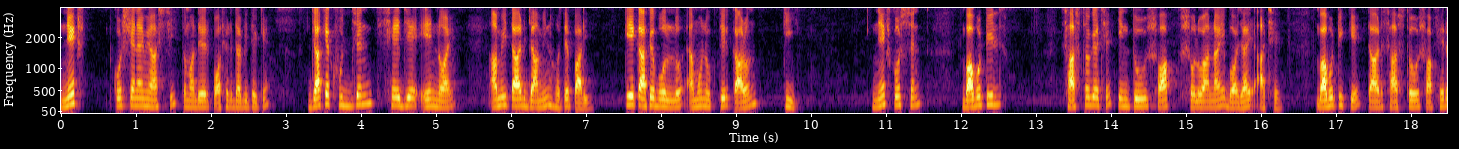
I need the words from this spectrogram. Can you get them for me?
নেক্সট কোশ্চেনে আমি আসছি তোমাদের পথের দাবি থেকে। যাকে খুঁজছেন সে যে এ নয়, আমি তার জামিন হতে পারি। কে কাকে বলল? এমন উক্তির কারণ কি? নেক্সট কোশ্চেন বাবুটির স্বাস্থ্য গেছে, কিন্তু শখ ষোলো আনায় বজায় আছে। বাবুটিকে তার স্বাস্থ্য ও শখের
